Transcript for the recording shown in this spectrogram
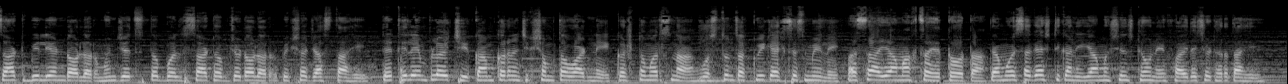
साठ बिलियन डॉलर म्हणजेच तब्बल साठ अब्ज डॉलरपेक्षा जास्त आहे. तेथील एम्प्लॉईची काम करण्याची क्षमता वाढणे कस्टमर्सना वस्तूंचा क्विक ऍक्सेस मिळणे असा या मागचा हेतू होता. त्यामुळे सगळ्याच ठिकाणी या मशीन्स ठेवणे फायद्याचे ठरत आहे.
